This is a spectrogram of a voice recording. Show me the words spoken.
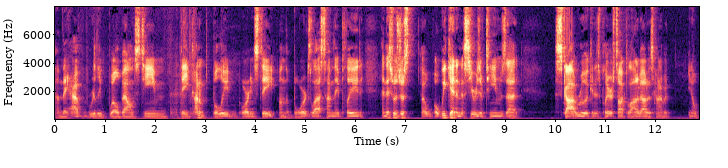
Um, they have really well balanced team. They kind of bullied Oregon State on the boards last time they played, and this was just a, a weekend and a series of teams that Scott Rueck and his players talked a lot about as kind of a, you know,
